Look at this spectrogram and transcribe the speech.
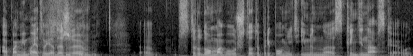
А помимо этого я даже с трудом могу что-то припомнить именно скандинавское. Вот.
